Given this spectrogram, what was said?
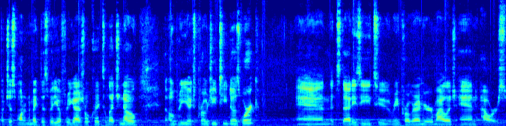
but just wanted to make this video for you guys real quick to let you know the OBDX Pro GT does work and it's that easy to reprogram your mileage and hours.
